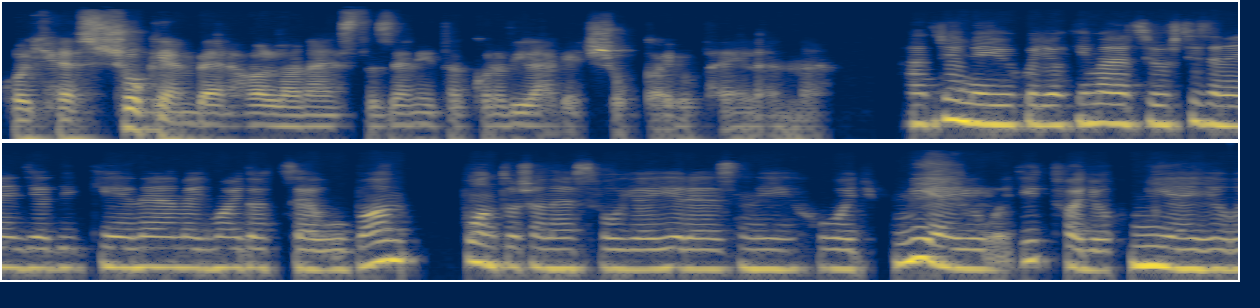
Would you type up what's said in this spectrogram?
hogy ha ezt sok ember hallaná ezt a zenét, akkor a világ egy sokkal jobb hely lenne. Hát reméljük, hogy aki március 11-én elmegy majd a CEU-ban, pontosan ezt fogja érezni, hogy milyen jó, hogy itt vagyok, milyen jó.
